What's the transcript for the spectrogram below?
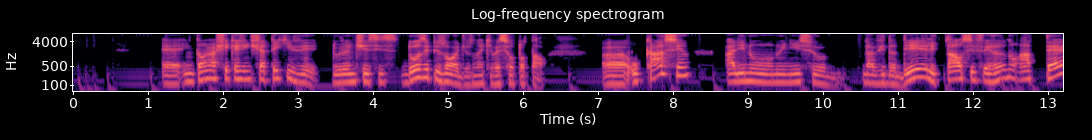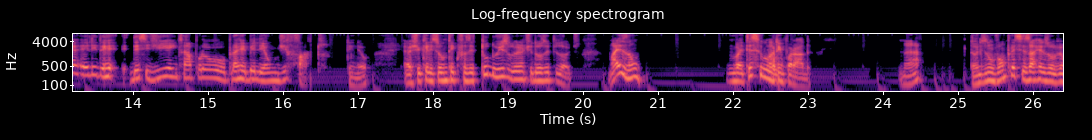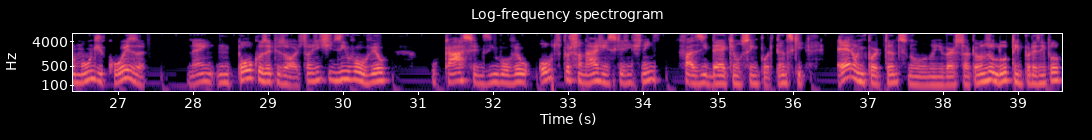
É, então eu achei que a gente ia ter que ver durante esses 12 episódios, né, que vai ser o total. ah, o Cassian ali no, no início da vida dele e tal, se ferrando, até ele de- decidir entrar pro, pra rebelião de fato, entendeu? Eu achei que eles vão ter que fazer tudo isso durante 12 episódios. Mas não. Não vai ter segunda temporada. Né? Então eles não vão precisar resolver um monte de coisa, né, em, em poucos episódios. Só a gente desenvolveu o Cassian, desenvolveu outros personagens que a gente nem fazia ideia que iam ser importantes, que eram importantes no, no universo Star Wars. O Lutem, por exemplo,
